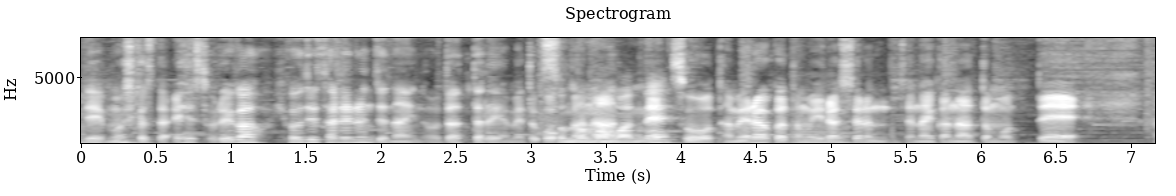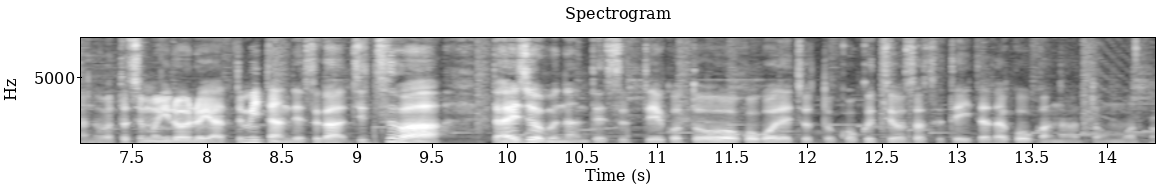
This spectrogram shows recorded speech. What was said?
でもしかしたらえそれが表示されるんじゃないの？だったらやめとこうかなって。そのままね。そうためらう方もいらっしゃるんじゃないかなと思って、あの私もいろいろやってみたんですが実は大丈夫なんですっていうことをここでちょっと告知をさせていただこうかなと思って。あ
